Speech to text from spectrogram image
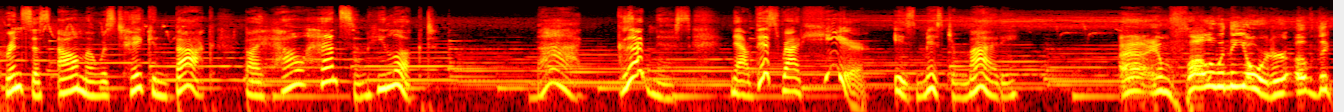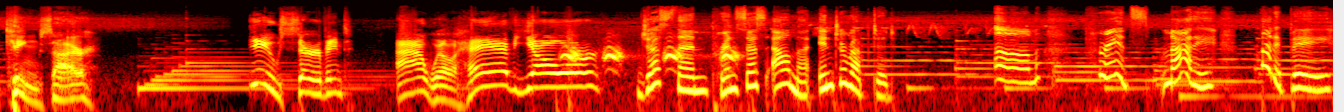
Princess Alma was taken back by how handsome he looked. My goodness! Now, this right here is Mr. Mighty. I am following the order of the king, sire. You servant, I will have your. Just then, Princess Alma interrupted. Um, Prince Mighty, let it be.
